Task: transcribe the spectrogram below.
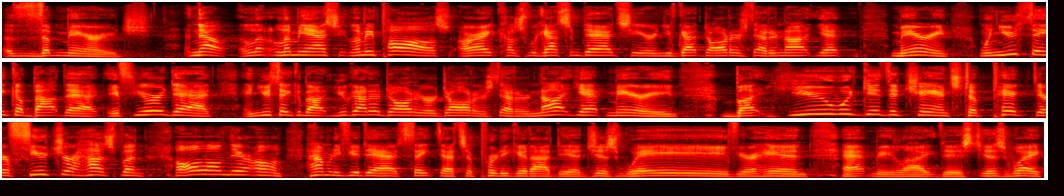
the marriage. Now, let, let, me ask you, let me pause, all right, because we got some dads here and you've got daughters that are not yet married. When you think about that, if you're a dad and you think about you got a daughter or daughters that are not yet married, but you would get the chance to pick their future husband all on their own, how many of you dads think that's a pretty good idea? Just wave your hand at me like this. Just wave.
